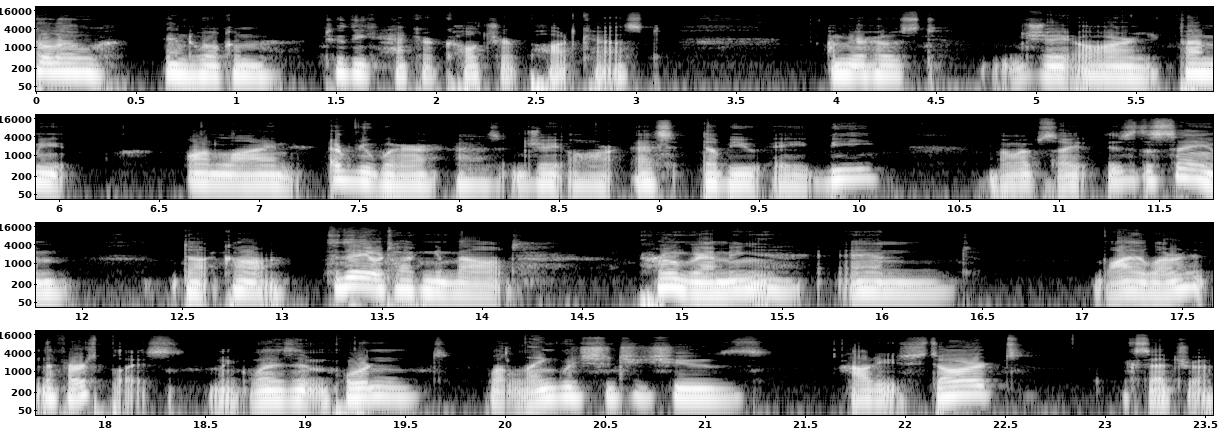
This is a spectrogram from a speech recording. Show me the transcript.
Hello, and welcome to the Hacker Culture Podcast. I'm your host, JR. You find me online everywhere as JRSWAB. My website is the same.com. Today we're talking about programming and why learn it in the first place. Like, why is it important? What language should you choose? How do you start? Etc.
